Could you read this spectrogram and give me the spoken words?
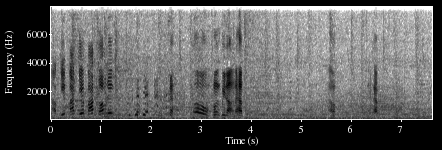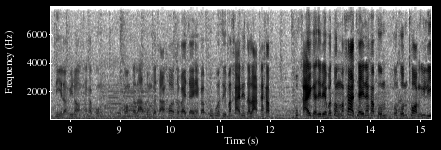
เอาเก็บบัตรเก็บบัตรสองหนึ่งโอ้เพิ่งพี่น้องนะครับเอานะครับ นี่แหละพี่น้องนะครับผมของตลาดเพิ่งกระสางความสบายใจให้กับผู้มาซื้อมาขายในตลาดนะครับผู้ขายก็สิเดียวต้องมาค่าใจนะครับผมผมผมทองอีหลี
